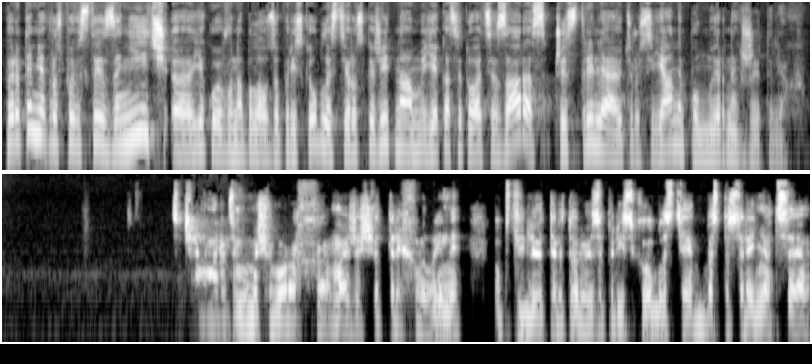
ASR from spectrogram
Перед тим як розповісти за ніч, е, якою вона була у Запорізькій області, розкажіть нам, яка ситуація зараз, чи стріляють росіяни по мирних жителях? Звичайно, ми розуміємо, що ворог майже що три хвилини обстрілює територію Запорізької області. Безпосередньо це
